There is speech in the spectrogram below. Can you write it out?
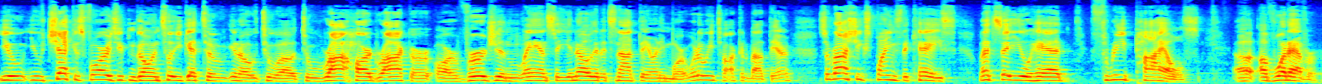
You you check as far as you can go until you get to you know to a, to rock, hard rock or, or virgin land, so you know that it's not there anymore. What are we talking about there? So Rashi explains the case. Let's say you had three piles uh, of whatever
